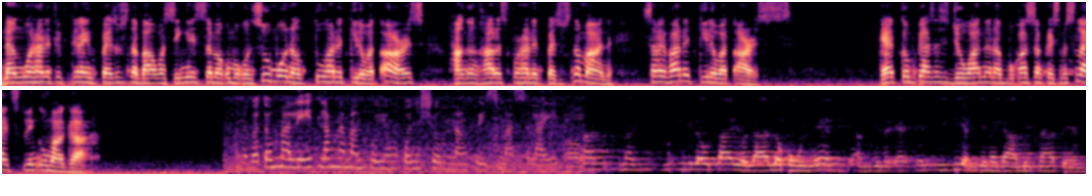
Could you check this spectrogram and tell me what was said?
ng 159 pesos na bawas singil sa mga kumukonsumo ng 200 kilowatt hours hanggang halos 400 pesos naman sa 500 kilowatt hours. Kaya't kumpiyansa si Joanna na bukas ang Christmas lights tuwing umaga. Ba to? Maliit lang naman po yung consume ng Christmas light. nag-iilaw tayo, lalo kung LED, ang LED ang ginagamit natin,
